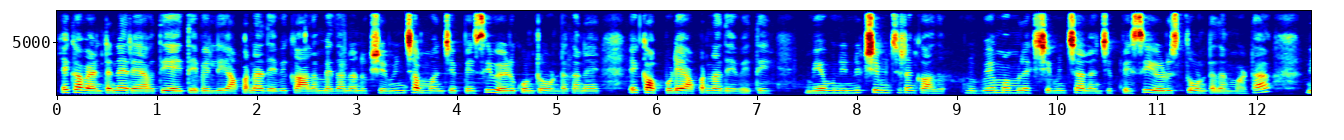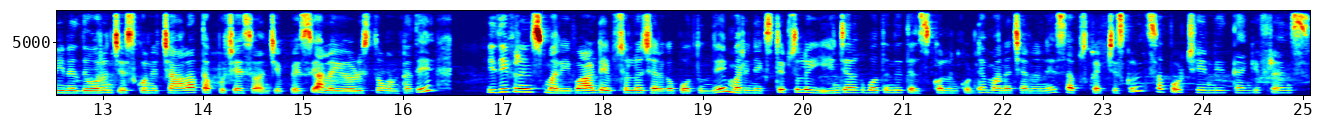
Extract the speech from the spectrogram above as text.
ఇక వెంటనే రేవతి అయితే వెళ్ళి అపర్ణాదేవి కాలం మీద నన్ను క్షమించమ్మని చెప్పేసి వేడుకుంటూ ఉండగానే ఇక అప్పుడే అపర్ణాదేవి అయితే మేము నిన్ను క్షమించడం కాదు నువ్వే మమ్మల్ని క్షమించాలని చెప్పేసి ఏడుస్తూ ఉంటుందన్నమాట. నేను దూరం చేసుకొని చాలా తప్పు చేసావు అని చెప్పేసి అలా ఏడుస్తూ ఉంటుంది. ఇది ఫ్రెండ్స్ మరి వాళ్ళ ఎపిసోడ్లో జరగబోతుంది. మరి నెక్స్ట్ ఎపిసోడ్లో ఏం జరగబోతుంది తెలుసుకోవాలనుకుంటే మన ఛానల్ని సబ్స్క్రైబ్ చేసుకొని సపోర్ట్ చేయండి. Thank you friends.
